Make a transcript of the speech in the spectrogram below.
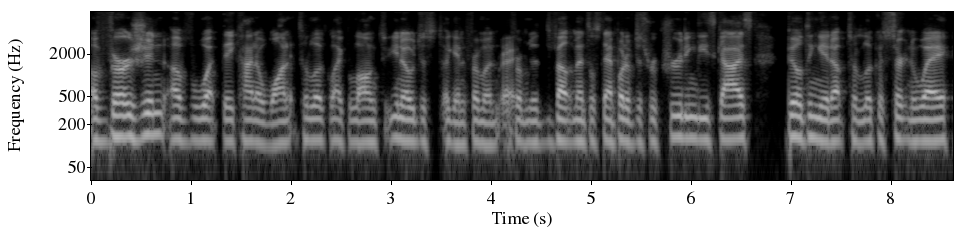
a version of what they kind of want it to look like long, you know, just again from a right. from the developmental standpoint of just recruiting these guys, building it up to look a certain way.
